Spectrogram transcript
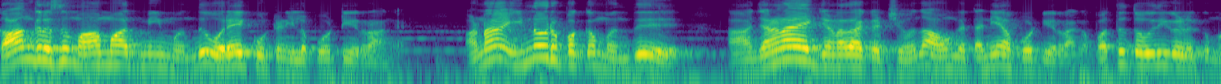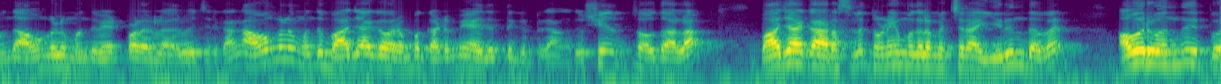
காங்கிரஸும் ஆம் ஆத்மியும் வந்து ஒரே கூட்டணியில் போட்டிடுறாங்க. ஆனால் இன்னொரு பக்கம் வந்து ஜனநாயக் ஜனதா கட்சி வந்து அவங்க தனியாக போட்டிடுறாங்க. பத்து தொகுதிகளுக்கும் வந்து அவங்களும் வந்து வேட்பாளர்களை அறிவிச்சிருக்காங்க. அவங்களும் வந்து பாஜகவை ரொம்ப கடுமையாக எதிர்த்துக்கிட்டு இருக்காங்க. துஷ்யந்த் சௌதாலா பாஜக அரசில் துணை முதலமைச்சராக இருந்தவர். அவர் வந்து இப்போ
